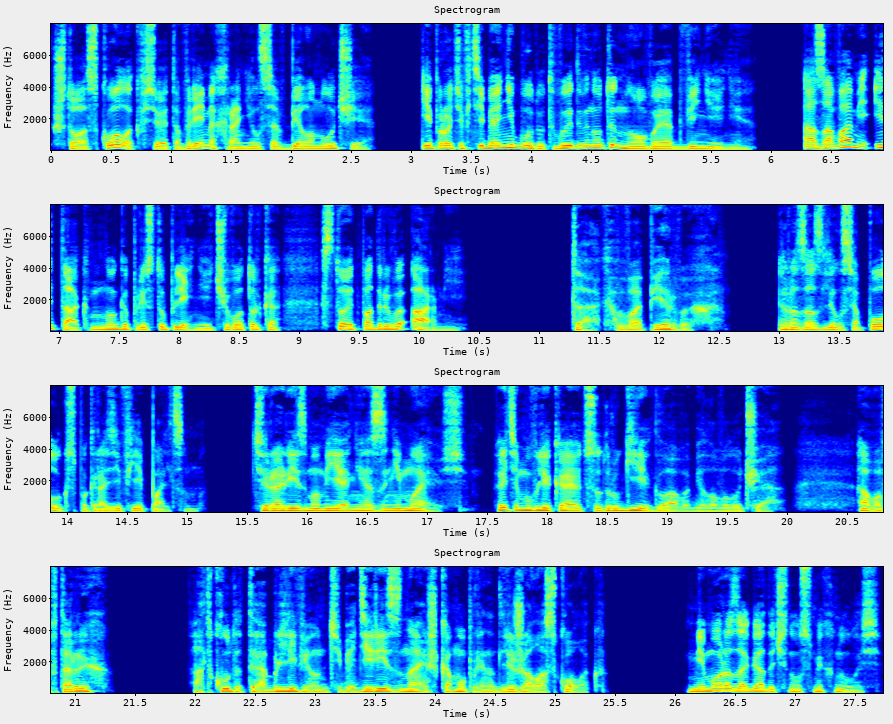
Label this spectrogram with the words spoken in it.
что осколок все это время хранился в Белом Луче, и против тебя не будут выдвинуты новые обвинения. А за вами и так много преступлений, чего только стоят подрывы армий. Так, во-первых, разозлился Полукс, погрозив ей пальцем. Терроризмом я не занимаюсь. Этим увлекаются другие главы Белого Луча. А во-вторых, откуда ты, Обливион, тебя дери, знаешь, кому принадлежал осколок? Мемора загадочно усмехнулась.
